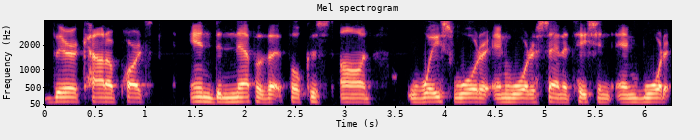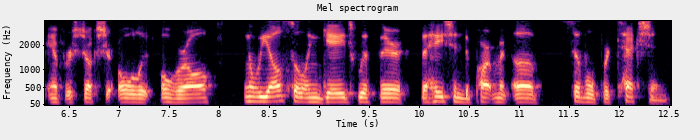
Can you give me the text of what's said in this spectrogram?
their counterparts in DINEPA that focused on wastewater and water sanitation and water infrastructure overall. And we also engage with their the Haitian Department of Civil Protection.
